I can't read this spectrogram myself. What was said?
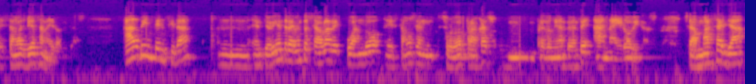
están las vías anaeróbicas. Alta intensidad, mm, en teoría de entrenamiento se habla de cuando estamos en, sobre todo, franjas mm, predominantemente anaeróbicas. O sea, más allá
